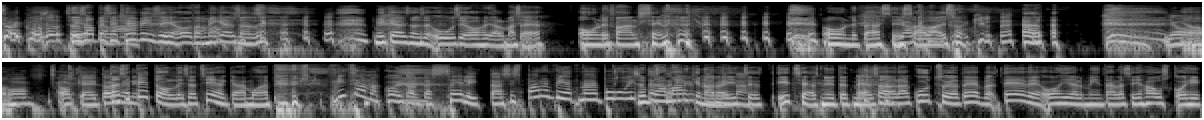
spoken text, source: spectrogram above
Toi Sä sopisit hyvin siihen, oota, mikä se on se, mikä se on se uusi ohjelma, se OnlyFansin, OnlyFansin kaikille. Älä. Joo, Joo. okei. Okay, Tai se petolliset, siihenkään mua ei pyydä. Mitä mä koitan tässä selittää? Siis parempi, että mä en puhu Se itsestäni pitää markkinoida itse, itseäsi nyt, että me saadaan kutsuja TV, TV-ohjelmiin tällaisiin hauskoihin,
